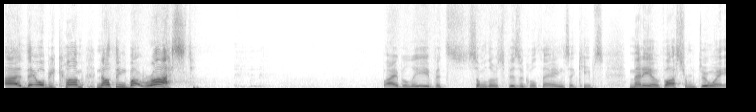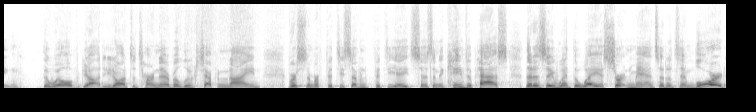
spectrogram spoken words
uh, they will become nothing but rust. But I believe it's some of those physical things that keeps many of us from doing the will of God. You don't have to turn there, but Luke chapter 9, verse number 57 58 says, And it came to pass that as they went the way, a certain man said unto him, Lord,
